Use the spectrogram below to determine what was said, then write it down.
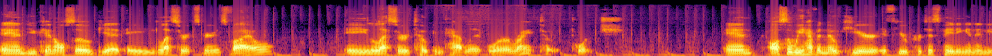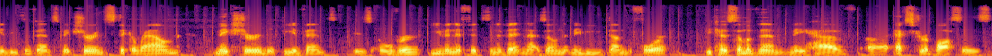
And you can also get a lesser experience vial, a lesser token tablet, or a riot to- torch. And also, we have a note here if you're participating in any of these events, make sure and stick around. Make sure that the event is over, even if it's an event in that zone that maybe you've done before, because some of them may have uh, extra bosses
